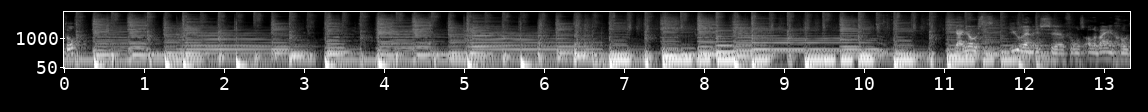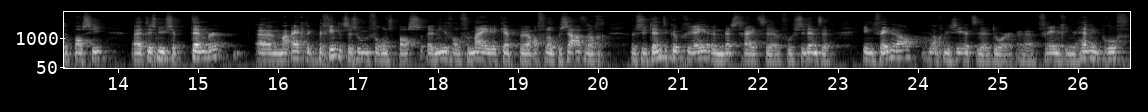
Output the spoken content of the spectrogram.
top. Joost, wielrennen is uh, voor ons allebei een grote passie. Uh, het is nu september, uh, maar eigenlijk begint het seizoen voor ons pas. in ieder geval voor mij. Ik heb afgelopen zaterdag een studentencup gereden. Een wedstrijd voor studenten in Veenendaal. Georganiseerd door vereniging Hellingproef.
